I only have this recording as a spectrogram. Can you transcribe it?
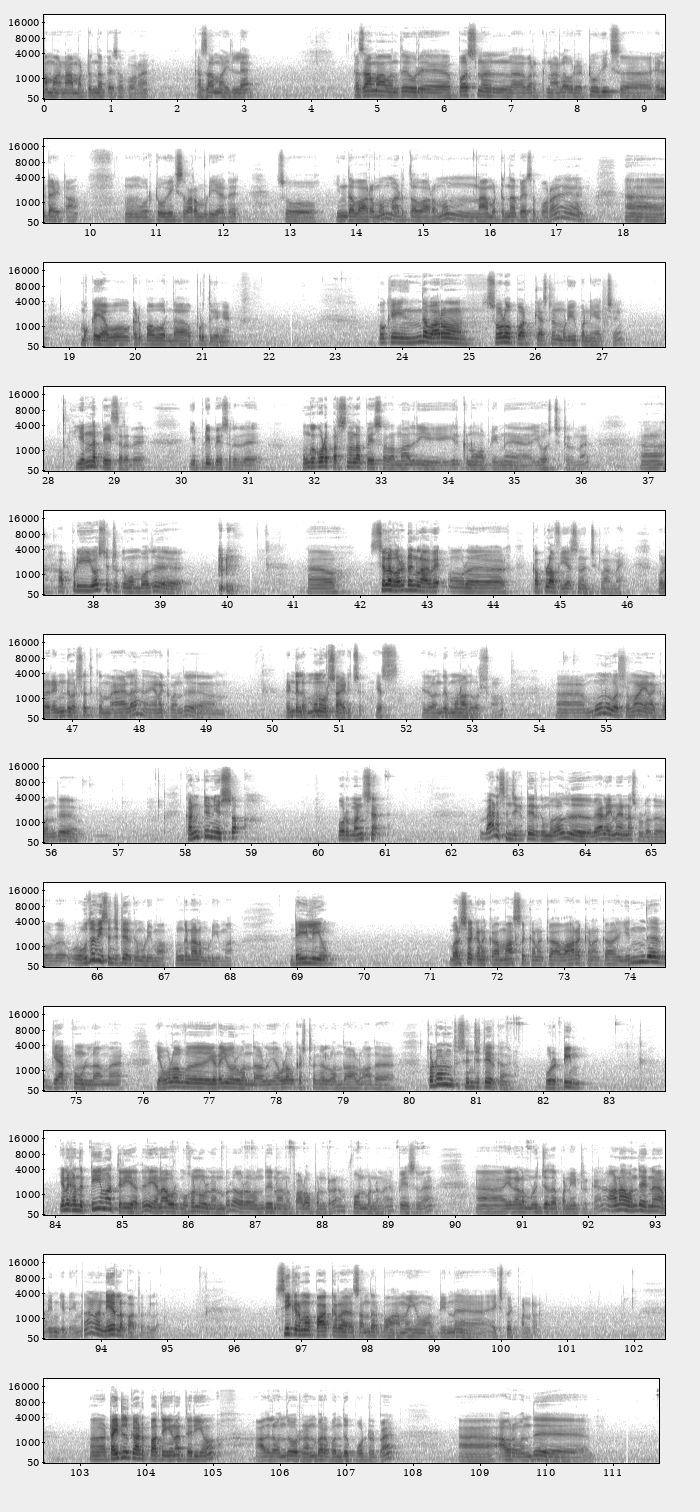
ஆமாம் நான் மட்டும்தான் பேச போகிறேன் கசாமா இல்லை. கசாமா வந்து ஒரு பர்சனல் ஒர்க்னால ஒரு டூ வீக்ஸ் ஹெல்ட் ஆகிட்டான் ஒரு டூ வீக்ஸ் வர முடியாது. ஸோ இந்த வாரமும் அடுத்த வாரமும் நான் மட்டும்தான் பேச போகிறேன் மொக்கையாவோ கடுப்பாவோ இருந்தால் பொறுத்துக்கங்க. ஓகே இந்த வாரம் சோலோ பாட்காஸ்ட்னு முடிவு பண்ணியாச்சு. என்ன பேசுகிறது எப்படி பேசுகிறது உங்கள் கூட பர்சனலாக பேசுகிற மாதிரி இருக்கணும் அப்படின்னு யோசிச்சுட்டு இருந்தேன். அப்படி யோசிச்சுட்டு இருக்கும்போது சில வருடங்களாகவே ஒரு கப்புள் ஆஃப் இயர்ஸ்னு வச்சுக்கலாமே. ஒரு ரெண்டு வருஷத்துக்கு மேலே எனக்கு வந்து ரெண்டு இல்லை மூணு வருஷம் ஆயிடுச்சு. எஸ் இது வந்து மூணாவது வருஷம். மூணு வருஷமாக எனக்கு வந்து கண்டினியூஸாக ஒரு மனுஷன் வேலை செஞ்சுக்கிட்டே இருக்கும்போது அதாவது வேலைன்னா என்ன சொல்கிறது ஒரு ஒரு உதவி செஞ்சுட்டே இருக்க முடியுமா? உங்களால் முடியுமா? டெய்லியும் வருஷக்கணக்காக மாதக்கணக்காக வாரக்கணக்காக எந்த கேப்பும் இல்லாமல் எவ்வளவு இடையூறு வந்தாலும் எவ்வளவு கஷ்டங்கள் வந்தாலும் அதை தொடர்ந்து செஞ்சுட்டே இருக்காங்க. ஒரு டீம் எனக்கு அந்த டீமாக தெரியாது. ஏன்னா அவர் முகநூல் நண்பர். அவரை வந்து நான் ஃபாலோ பண்ணுறேன் ஃபோன் பண்ணுவேன் பேசுவேன். என்னால் முடிஞ்சதை பண்ணிகிட்ருக்கேன் ஆனால் வந்து என்ன அப்படின்னு கேட்டிங்கன்னா நான் நேரில் பார்த்ததில்ல. சீக்கிரமாக பார்க்குற சந்தர்ப்பம் அமையும் அப்படின்னு எக்ஸ்பெக்ட் பண்ணுறேன் டைட்டில் கார்டு பார்த்தீங்கன்னா தெரியும். அதில் வந்து ஒரு நண்பரை வந்து போட்டிருப்பேன். அவரை வந்து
